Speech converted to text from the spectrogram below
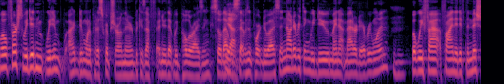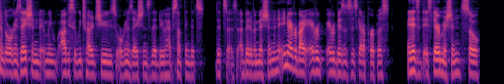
Well, first we didn't we didn't I didn't want to put a scripture on there because I, f- I knew that would be polarizing. So that Yeah. was that was important to us. And not everything we do may not matter to everyone, Mm-hmm. but we fi- find that if the mission of the organization, I mean, obviously we try to choose organizations that do have something that's that's a, a bit of a mission. And you know, everybody every every business has got a purpose, and it's it's their mission. So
